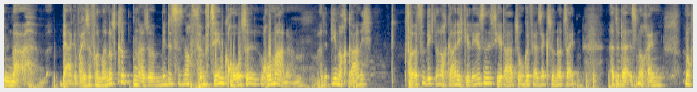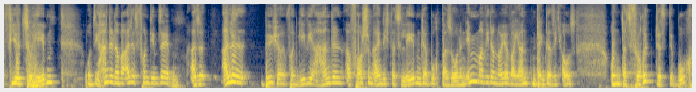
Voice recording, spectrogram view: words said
Na, bergeweise von Manuskripten, also mindestens noch 15 große Romane, also die noch gar nicht veröffentlicht und noch gar nicht gelesen ist. Jeder hat so ungefähr 600 Seiten. Also da ist noch ein, noch viel zu heben. Und sie handeln aber alles von demselben. Also alle Bücher von Givi handeln, erforschen eigentlich das Leben der Buchpersonen. Immer wieder neue Varianten denkt er sich aus. Und das verrückteste Buch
